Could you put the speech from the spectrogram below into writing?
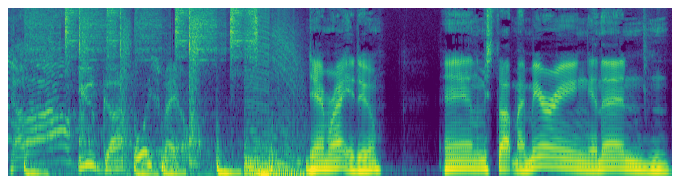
Hello? You've got voicemail. Damn right you do. And let me stop my mirroring and then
